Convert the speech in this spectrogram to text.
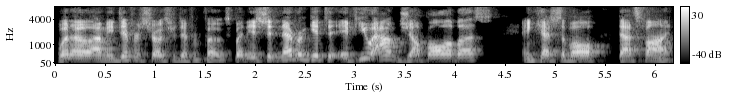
What? Oh, I mean, different strokes for different folks, but it should never get to, if you out jump all of us and catch the ball, that's fine.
